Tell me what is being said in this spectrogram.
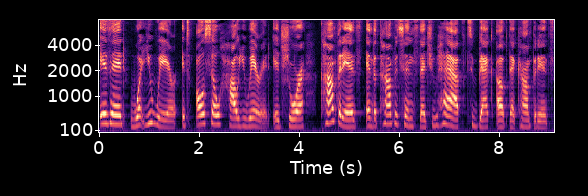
isn't what you wear, it's also how you wear it. It's your confidence and the competence that you have to back up that confidence.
